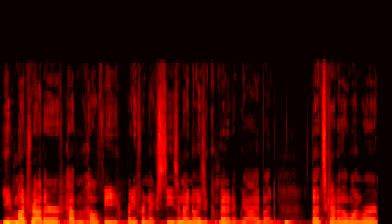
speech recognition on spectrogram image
You'd much rather have him healthy, ready for next season. I know he's a competitive guy, but that's kind of the one where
